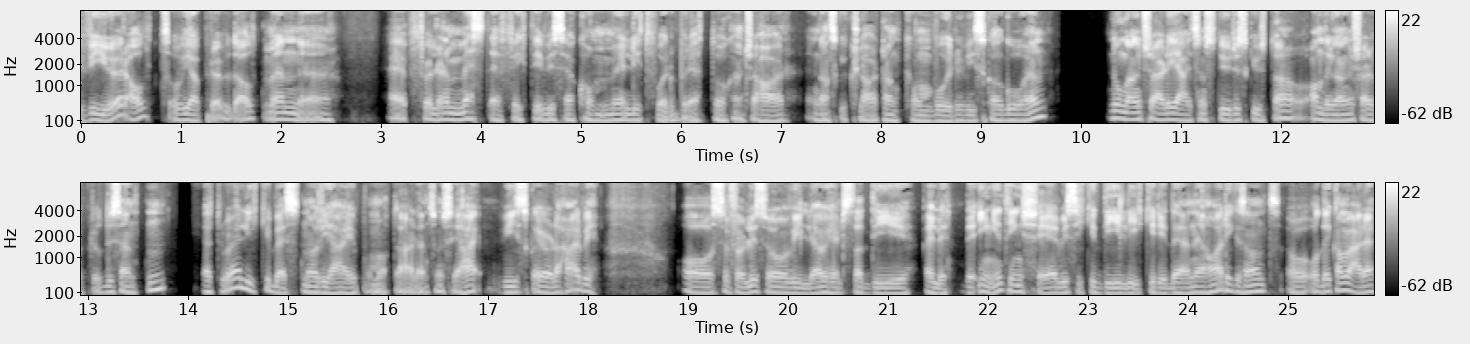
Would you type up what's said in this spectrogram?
vi, gjør alt, og vi har prøvd alt, men uh, jeg føler det mest effektivt hvis jeg kommer litt forberedt og kanskje har en ganske klar tanke om hvor vi skal gå hen. Noen ganger så er det jeg som styrer skuta, og andre ganger så er det produsenten. Jeg tror jeg liker best når jeg på en måte er den som sier hei, vi skal gjøre det her, vi. Og selvfølgelig så vil jeg jo helst at de Eller det, ingenting skjer hvis ikke de liker ideen jeg har. ikke sant? Og, og det kan være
